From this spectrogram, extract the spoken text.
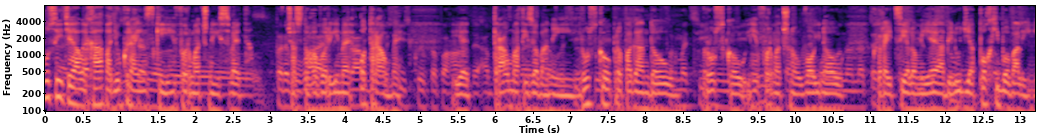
Musíte ale chápať ukrajinský informačný svet. Často hovoríme o traume. Je traumatizovaný ruskou propagandou, ruskou informačnou vojnou, ktorej cieľom je, aby ľudia pochybovali.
